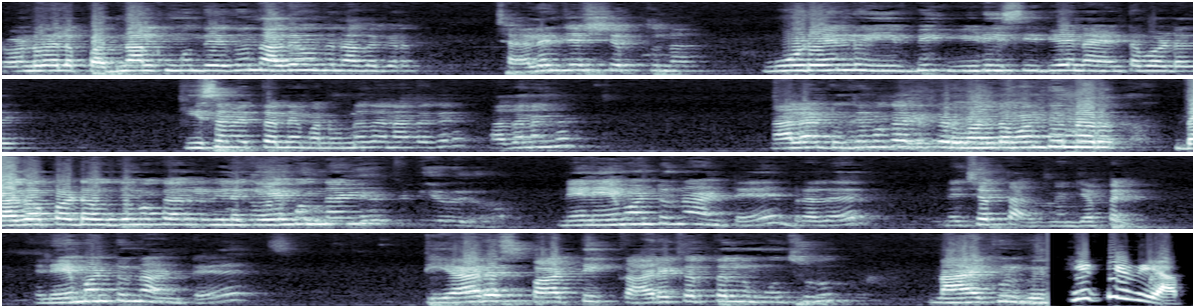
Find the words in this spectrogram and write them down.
రెండు వేల పద్నాలుగు ముందు ఏది ఉంది అదే ఉంది నా దగ్గర. ఛాలెంజ్ చేసి చెప్తున్నా. మూడేళ్ళు ఈబీ ఈడీ సిబిఐ నా ఎంటబడ్డది కీసం ఎత్తనే మన ఉన్నదా నా దగ్గర? అదనంగా? నాలాంటి ఉద్యమకారులు ఇక్కడ వంద మంది ఉన్నారు. దగపడ్డ ఉద్యమకారులు వీళ్ళకి ఏముందండి? నేనేమంటున్నా అంటే బ్రదర్ నేను చెప్తా నేను చెప్పను. నేనేమంటున్నా అంటే టిఆర్ఎస్ పార్టీ కార్యకర్తలను ముంచుడు నాయకులు హిట్ టీవీ యాప్.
